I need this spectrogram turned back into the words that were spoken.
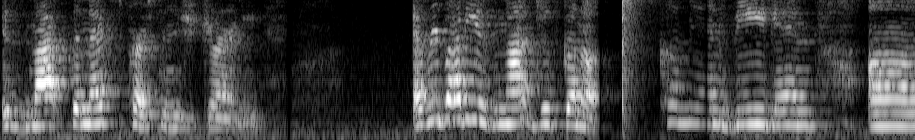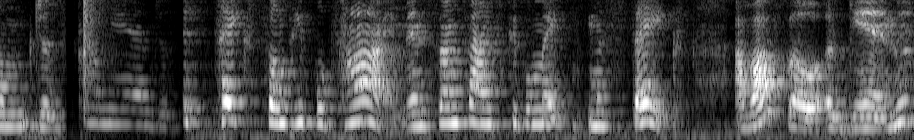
is not the next person's journey. Everybody is not just gonna come in vegan um just come in just it takes some people time and sometimes people make mistakes. I've also again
